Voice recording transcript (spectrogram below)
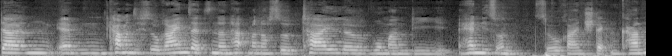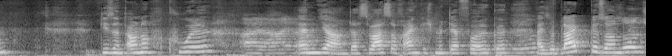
Dann ähm, kann man sich so reinsetzen. Dann hat man noch so Teile, wo man die Handys und so reinstecken kann. Die sind auch noch cool. Ah, ja, ja. Ähm, ja, das war's auch eigentlich mit der Folge. Also bleibt gesund So, und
